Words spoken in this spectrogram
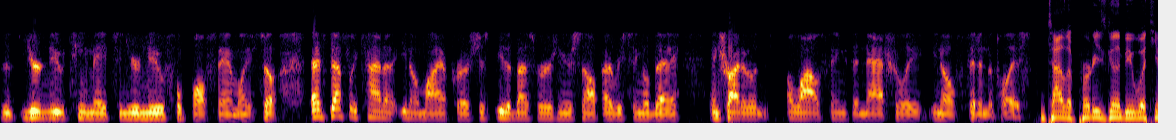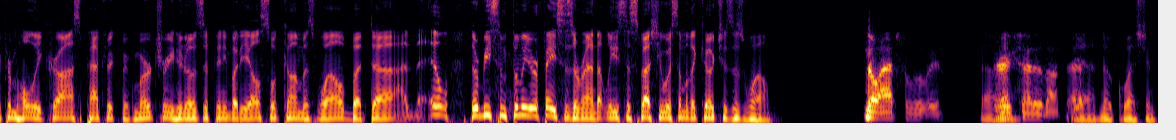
to your new teammates and your new football family. So that's definitely kind of, you know, my approach. Just be the best version of yourself every single day and try to allow things to naturally, you know, fit into place. And Tyler Purdy's going to be with you from Holy Cross. Patrick McMurtry, who knows if anybody else will come as well. But uh, there'll be some familiar faces around, at least, especially with some of the coaches as well. No, absolutely. Uh, Very excited about that. Yeah, no question.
